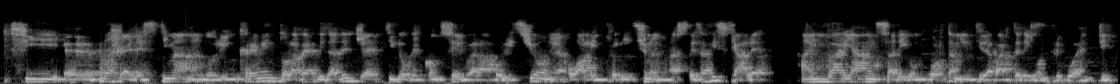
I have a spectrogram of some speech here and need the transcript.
si eh, procede stimando l'incremento o la perdita del gettito che consegue all'abolizione o all'introduzione di una spesa fiscale a invarianza dei comportamenti da parte dei contribuenti.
